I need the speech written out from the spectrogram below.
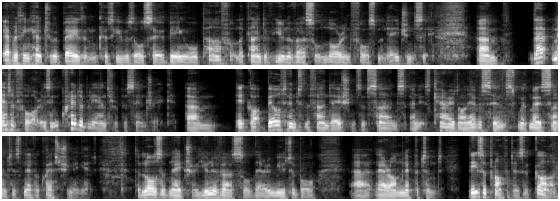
everything had to obey them because he was also being all powerful, a kind of universal law enforcement agency. Um, that metaphor is incredibly anthropocentric. Um, it got built into the foundations of science and it's carried on ever since, with most scientists never questioning it. The laws of nature are universal, they're immutable, uh, they're omnipotent. These are properties of God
